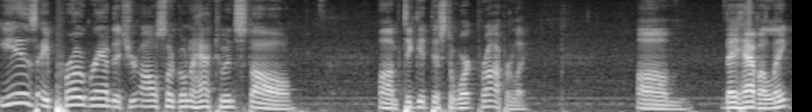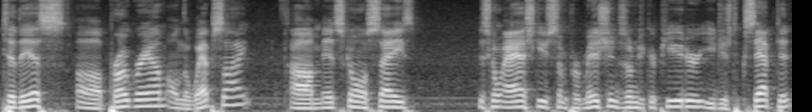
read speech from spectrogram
is a program that you're also going to have to install um, to get this to work properly. Um, they have a link to this uh, program on the website. Um, it's going to say, it's going to ask you some permissions on your computer. You just accept it.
